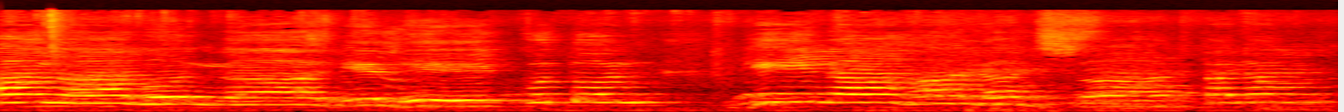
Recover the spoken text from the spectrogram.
ang amon nga hilikuton ginahalad sa tanang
